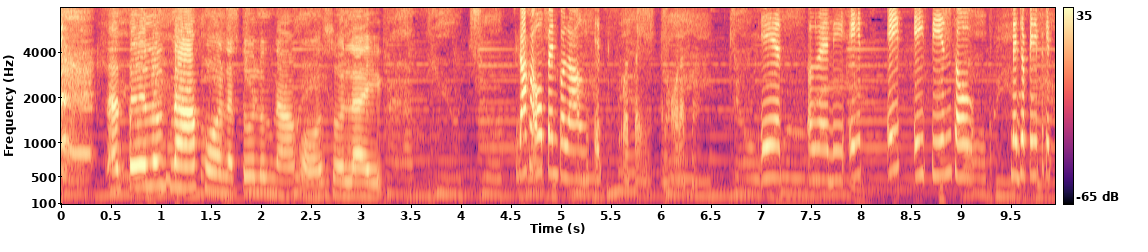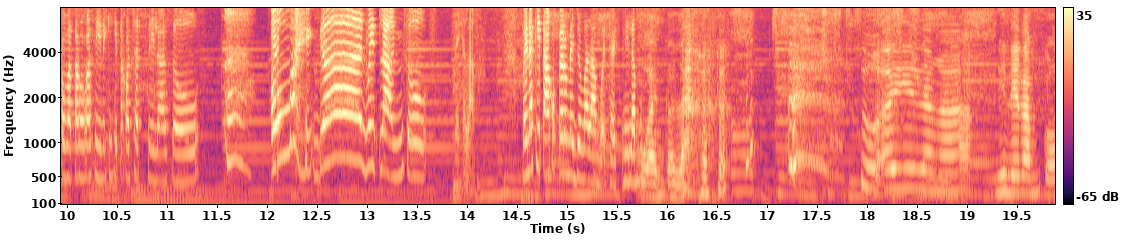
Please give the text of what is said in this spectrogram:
natulog na ako, natulog na ako. So, like, Kaka-open ko lang. It's, oras na. It's already 8, 8, 18. So, medyo pissed ko ako kasi sila. So, oh my God! Wait lang. So, ako pero medyo nila. buwan ko lang. so, ayun na nga, hiniram ko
